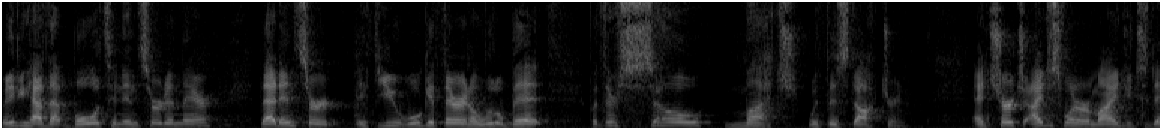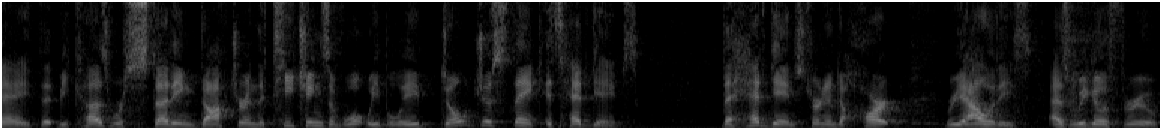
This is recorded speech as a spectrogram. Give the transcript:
many of you have that bulletin insert in there. That insert, if you, we'll get there in a little bit, but there's so much with this doctrine. And, church, I just want to remind you today that because we're studying doctrine, the teachings of what we believe, don't just think it's head games. The head games turn into heart realities as we go through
